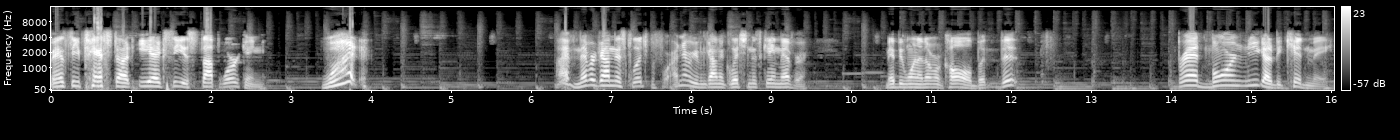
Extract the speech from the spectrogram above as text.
FancyPants.exe has stopped working. What? I've never gotten this glitch before. I've never even gotten a glitch in this game ever. Maybe one I don't recall, but this... Brad Borne, you gotta be kidding me.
